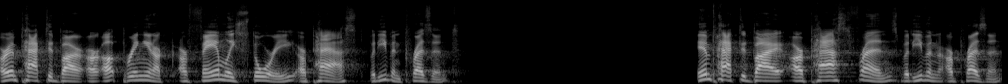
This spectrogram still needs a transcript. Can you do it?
are impacted by our upbringing, our, our family story, our past, but even present. Impacted by our past friends, but even our present.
